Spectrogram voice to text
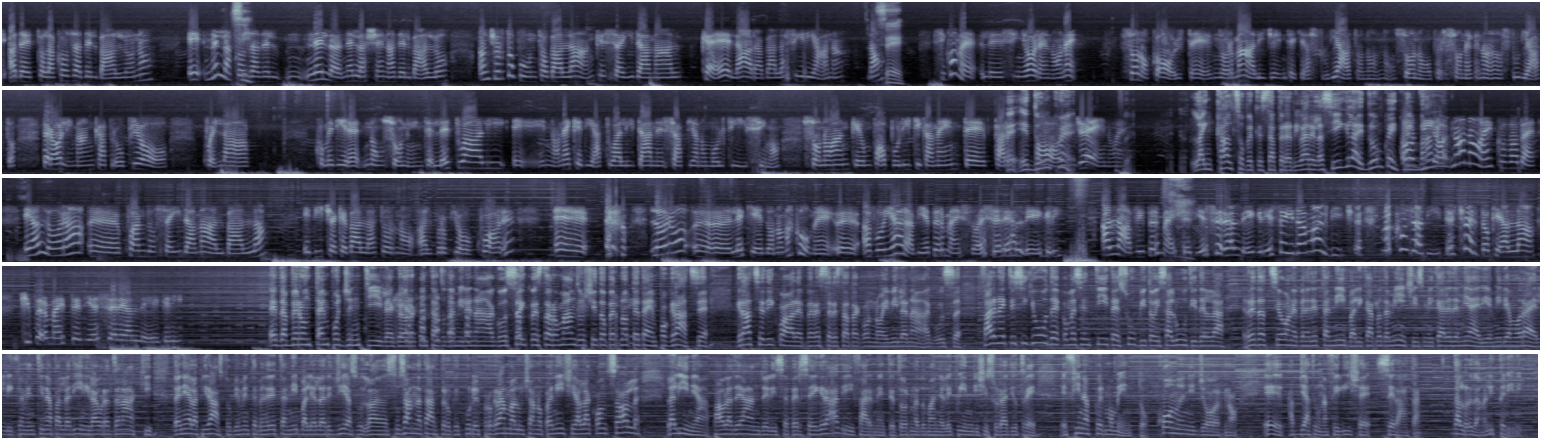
ha detto la cosa del ballo, no? E nella, sì. del, nella, nella scena del ballo a un certo punto balla anche Saida Amal, che è l'araba, la siriana, no? Sì siccome le signore non è, sono colte, normali, gente che ha studiato, non, non sono persone che non hanno studiato, però gli manca proprio quella, come dire, non sono intellettuali e, e, non è che di attualità ne sappiano moltissimo, sono anche un po' politicamente par- e, e dunque, ingenue la incalzo perché sta per arrivare la sigla e dunque in quel Oddio, ballo... no no ecco vabbè. E allora eh, quando Saida Mal balla e dice che balla attorno al proprio cuore eh, loro eh, le chiedono ma come? Eh, a voi arabi è permesso essere allegri? Allah vi permette di essere allegri e Saida Mal dice. Ma cosa dite? Certo che Allah ci permette di essere allegri è davvero un tempo gentile quello raccontato da Milena Agus in questo romanzo uscito per nottetempo. Grazie. Grazie di cuore per essere stata con noi, Milena Agus. Farenet si chiude, come sentite, subito i saluti della redazione Benedetta Annibali, Carlo D'Amicis, Michele De Mieri, Emilia Morelli, Clementina Palladini, Laura Zanacchi, Daniela Pirasto, ovviamente Benedetta Annibali alla regia, Susanna Tartaro che cura il programma, Luciano Panici alla console, la linea Paola De Angelis per 6 gradi, Farenet torna domani alle 15 su Radio 3 e fino a quel momento, come ogni giorno, eh, abbiate una felice serata da Loredana Lipperini.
